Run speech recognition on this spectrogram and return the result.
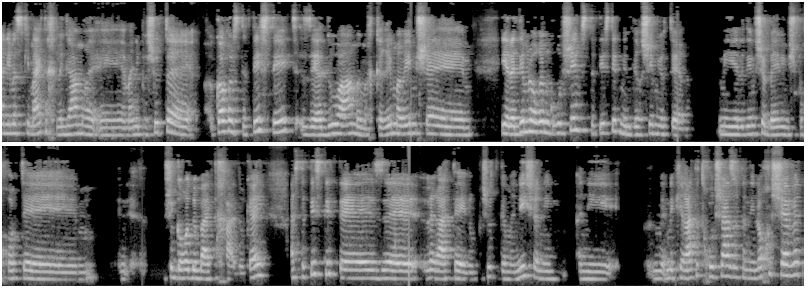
אני מסכימה איתך לגמרי, אה, אני פשוט, אה, קודם כל סטטיסטית, זה ידוע, במחקרים מראים שילדים להורים גרושים סטטיסטית מתגרשים יותר מילדים שבאים ממשפחות שגרות בבית אחד, אוקיי? אז סטטיסטית זה לרעתנו, פשוט גם אני, שאני אני מכירה את התחושה הזאת, אני לא חושבת,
